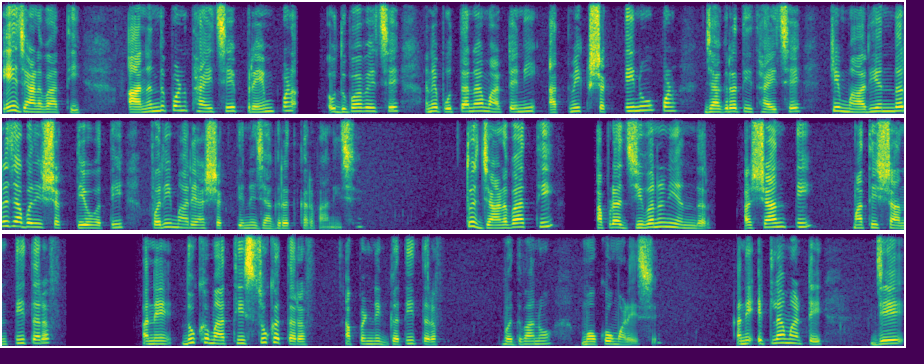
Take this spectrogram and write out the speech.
એ જાણવાથી આનંદ પણ થાય છે, પ્રેમ પણ ઉદ્ભવે છે અને પોતાના માટેની આત્મિક શક્તિનું પણ જાગૃતિ થાય છે કે મારી અંદર જ આ બધી શક્તિઓ હતી, ફરી મારે આ શક્તિને જાગૃત કરવાની છે. તો જાણવાથી આપણા જીવનની અંદર અશાંતિમાંથી શાંતિ તરફ અને દુઃખમાંથી સુખ તરફ આપણને ગતિ તરફ વધવાનો મોકો મળે છે. અને એટલા માટે જે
